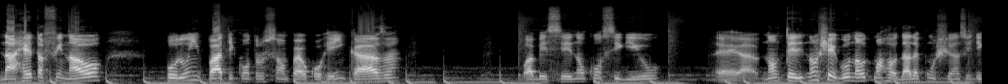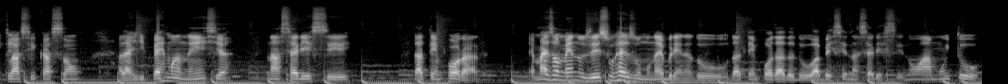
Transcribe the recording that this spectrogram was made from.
Na reta final, por um empate contra o São Paulo correr em casa, o ABC não conseguiu, é, não, ter, não chegou na última rodada com chances de classificação, aliás, de permanência na Série C da temporada. É mais ou menos esse o resumo, né, Brena, do, da temporada do ABC na Série C. Não há muito,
